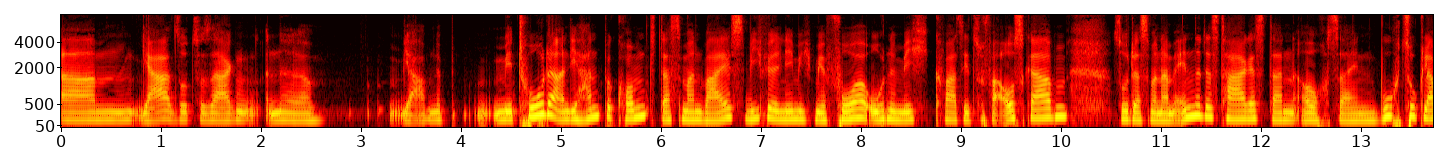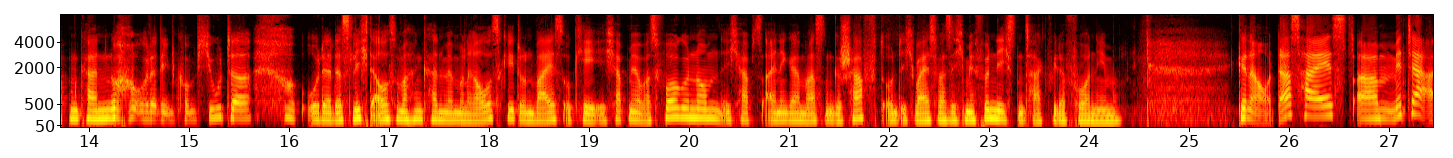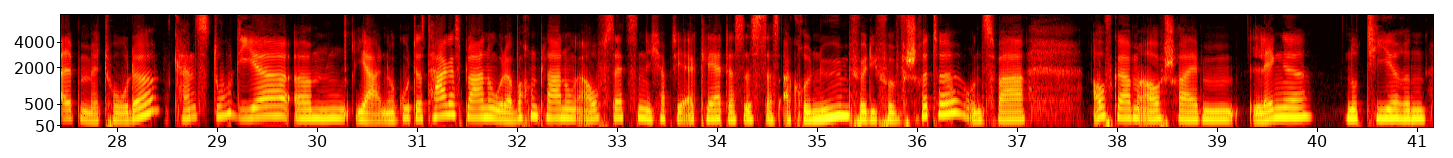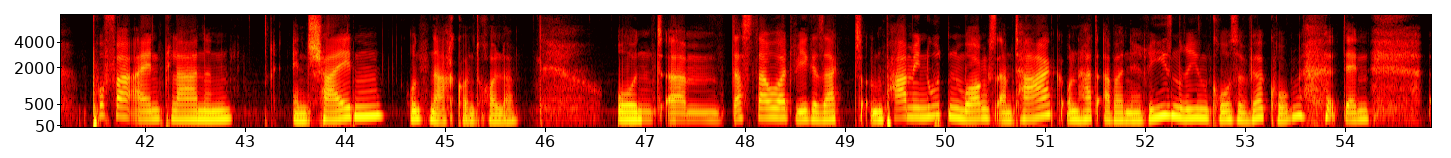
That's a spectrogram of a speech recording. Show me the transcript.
ähm, ja sozusagen eine ja, eine Methode an die Hand bekommt, dass man weiß, wie viel nehme ich mir vor, ohne mich quasi zu verausgaben, so dass man am Ende des Tages dann auch sein Buch zuklappen kann oder den Computer oder das Licht ausmachen kann, wenn man rausgeht und weiß, okay, ich habe mir was vorgenommen, ich habe es einigermaßen geschafft und ich weiß, was ich mir für den nächsten Tag wieder vornehme. Genau, das heißt, ähm, mit der Alpenmethode kannst du dir ähm, ja eine gute Tagesplanung oder Wochenplanung aufsetzen. Ich habe dir erklärt, das ist das Akronym für die fünf Schritte und zwar Aufgaben aufschreiben, Länge notieren, Puffer einplanen, entscheiden und Nachkontrolle. Und ähm, das dauert, wie gesagt, ein paar Minuten morgens am Tag und hat aber eine riesen, riesengroße Wirkung, denn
